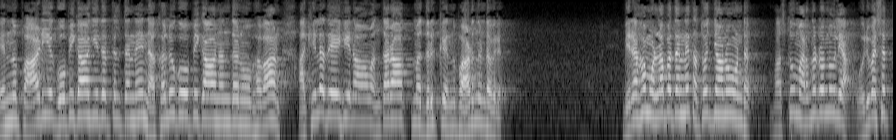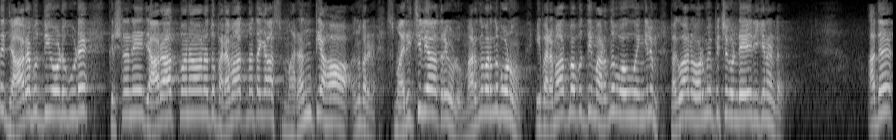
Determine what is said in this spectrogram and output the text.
എന്ന് പാടിയ ഗോപികാഗീതത്തിൽ തന്നെ നഖലു ഗോപികാനന്ദനോ ഭവാൻ അഖിലദേഹിനാം അന്തരാത്മദൃക് എന്ന് പാടുന്നുണ്ട് അവർ. വിരഹമുള്ളപ്പോ തന്നെ തത്വജ്ഞാനവും ഉണ്ട് വസ്തു മറന്നിട്ടൊന്നുമില്ല. ഒരു വശത്ത് ജാരബുദ്ധിയോടുകൂടെ കൃഷ്ണനെ ജാരാത്മനാനതു പരമാത്മതയാ സ്മരന്ത്യ എന്ന് പറയുന്നത് സ്മരിച്ചില്ല അത്രയേ ഉള്ളൂ. മറന്നു മറന്നു പോണു. ഈ പരമാത്മബുദ്ധി മറന്നു പോകുമെങ്കിലും ഭഗവാൻ ഓർമ്മിപ്പിച്ചുകൊണ്ടേയിരിക്കുന്നുണ്ട്. അത്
